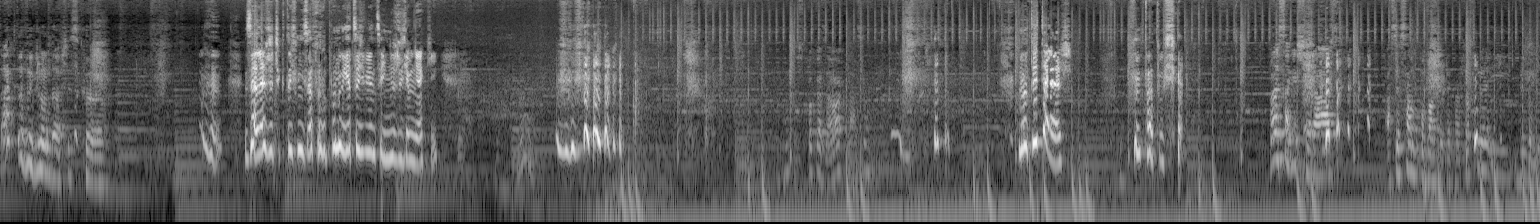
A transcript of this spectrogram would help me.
Tak to wygląda wszystko. Zależy, czy ktoś mi zaproponuje coś więcej niż ziemniaki. Pokazała klasa. No ty też. Patusie. Powiedz tak jeszcze raz. A se sam poważę te kartofle i wygląda.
